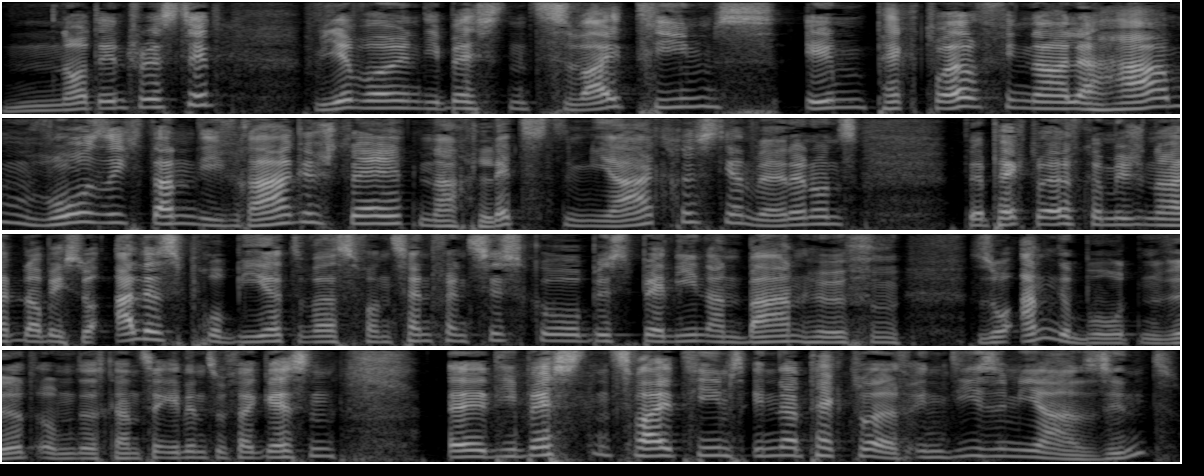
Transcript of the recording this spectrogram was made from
not interested. Wir wollen die besten zwei Teams im Pac-12-Finale haben, wo sich dann die Frage stellt, nach letztem Jahr, Christian, wir erinnern uns, der Pac-12 Commissioner hat, glaube ich, so alles probiert, was von San Francisco bis Berlin an Bahnhöfen so angeboten wird, um das ganze Elend zu vergessen. Äh, die besten zwei Teams in der Pac-12 in diesem Jahr sind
